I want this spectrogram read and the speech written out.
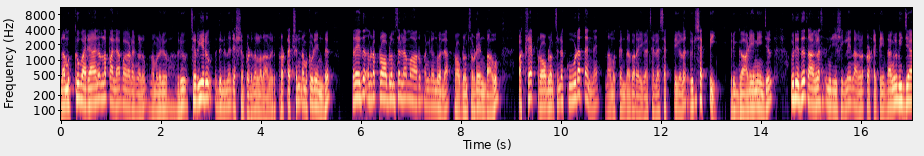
നമുക്ക് വരാനുള്ള പല അപകടങ്ങളും നമ്മളൊരു ഒരു ചെറിയൊരു ഇതിൽ നിന്ന് രക്ഷപ്പെടും എന്നുള്ളതാണ്. ഒരു പ്രൊട്ടക്ഷൻ നമുക്കിവിടെ ഉണ്ട്. അതായത് നമ്മുടെ പ്രോബ്ലംസ് എല്ലാം മാറും. അങ്ങനെയൊന്നുമല്ല. പ്രോബ്ലംസ് അവിടെ ഉണ്ടാവും. പക്ഷേ പ്രോബ്ലംസിന്റെ കൂടെ തന്നെ നമുക്ക് എന്താ പറയുക ചില ശക്തികൾ ഒരു ശക്തി ഒരു ഗാർഡിയൻ ഏഞ്ചൽ ഒരു ഇത് താങ്കളെ നിരീക്ഷിക്കുകയും താങ്കളെ പ്രൊട്ടക്ട് ചെയ്യും താങ്കൾ വിചാ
